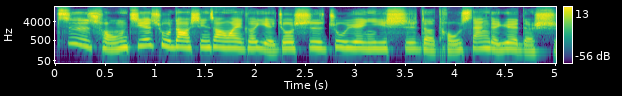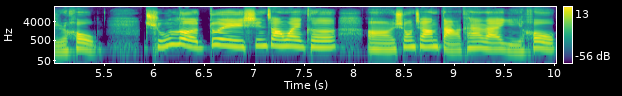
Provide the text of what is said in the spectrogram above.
自从接触到心脏外科，也就是住院医师的头三个月的时候，除了对心脏外科，呃，胸腔打开来以后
